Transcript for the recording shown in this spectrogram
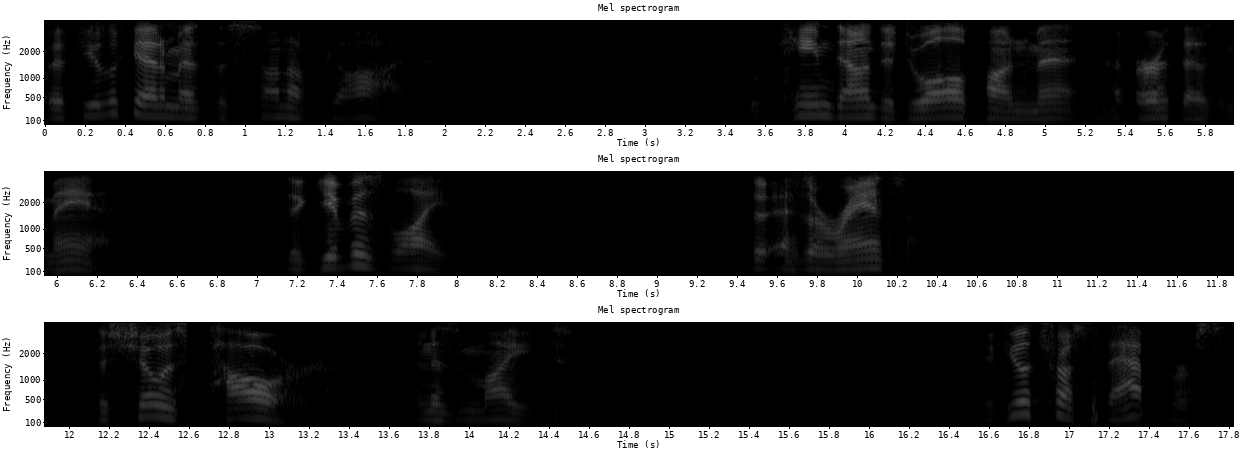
But if you look at him as the Son of God, who came down to dwell upon man, earth as man, to give his life to, as a ransom, to show his power and his might, if you'll trust that person,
